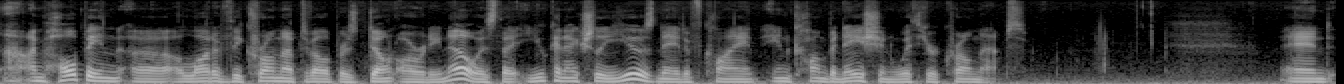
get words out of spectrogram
I'm hoping uh, a lot of the Chrome app developers don't already know is that you can actually use native client in combination with your Chrome apps. And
